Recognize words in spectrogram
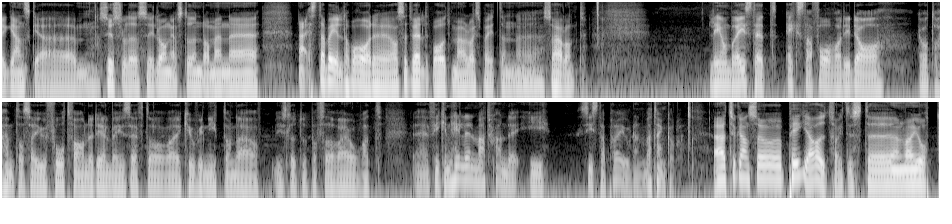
ganska mm, sysslolös i långa stunder. Men nej, stabilt och bra. Det har sett väldigt bra ut på målvaktsbiten så här långt. Leon Bristedt, extra forward idag återhämtar sig ju fortfarande delvis efter eh, covid-19 där i slutet på förra året. Eh, fick en hel del matchande i sista perioden. Vad tänker du? Jag tycker han såg piggare ut faktiskt eh, än vad han gjort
